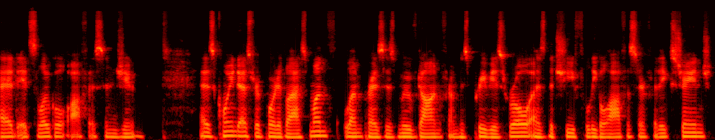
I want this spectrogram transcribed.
head its local office in June. As Coindesk reported last month, Lempres has moved on from his previous role as the chief legal officer for the exchange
